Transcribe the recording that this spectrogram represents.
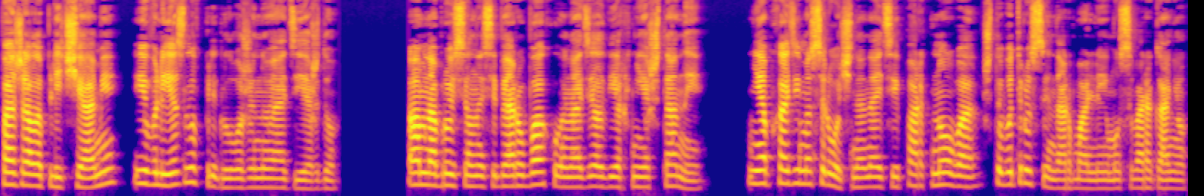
Пожала плечами и влезла в предложенную одежду. Ам набросил на себя рубаху и надел верхние штаны. Необходимо срочно найти портного, чтобы трусы нормально ему сварганил,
